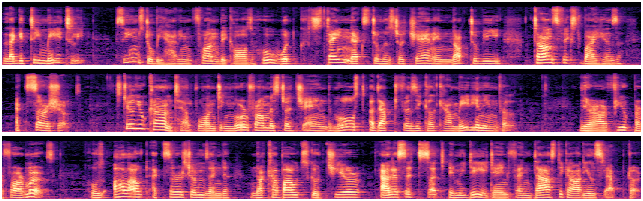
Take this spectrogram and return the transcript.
legitimately seems to be having fun because who would stand next to Mr. Chan and not to be transfixed by his exertions? Still, you can't help wanting more from Mr. Chan, the most adept physical comedian in film. There are few performers whose all-out exertions and knockabouts could cheer elicit such immediate and fantastic audience raptor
